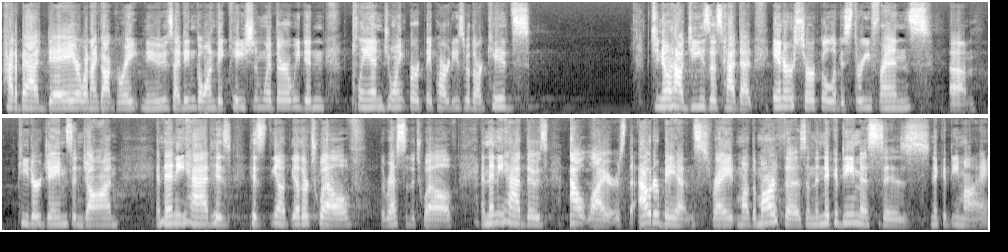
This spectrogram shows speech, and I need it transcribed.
had a bad day or when I got great news. I didn't go on vacation with her. We didn't plan joint birthday parties with our kids. But you know how Jesus had that inner circle of his three friends um, Peter, James, and John. And then he had his, his, you know, the other 12, the rest of the 12. And then he had those outliers, the outer bands, right? The Marthas and the Nicodemuses, Nicodemi,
